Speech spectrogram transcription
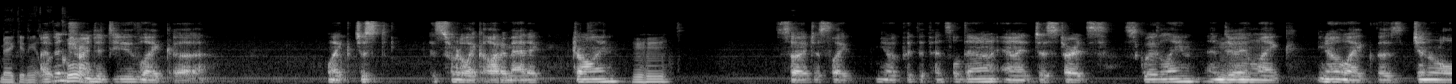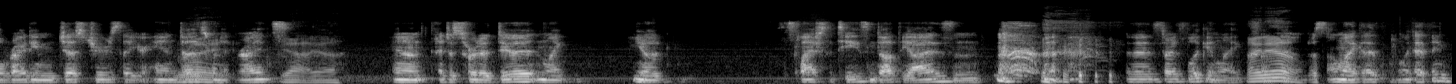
making it I've been cool trying to do like uh like just it's sort of like automatic drawing. hmm So I just like you know put the pencil down and it just starts squiggling and Mhm. doing like you know like those general writing gestures that your hand does when it writes. yeah yeah And I just sort of do it and like you know slash the T's and dot the I's and and then it starts looking like I something. know. Just I'm like I I'm like I think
